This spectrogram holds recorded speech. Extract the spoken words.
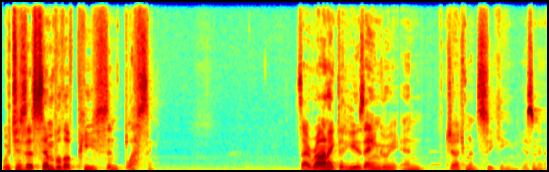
which is a symbol of peace and blessing. It's ironic that he is angry and judgment seeking, isn't it?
